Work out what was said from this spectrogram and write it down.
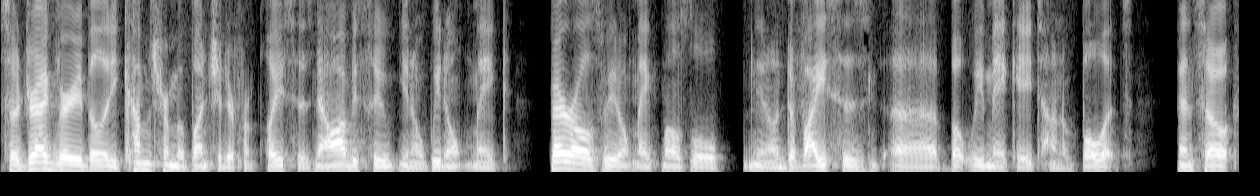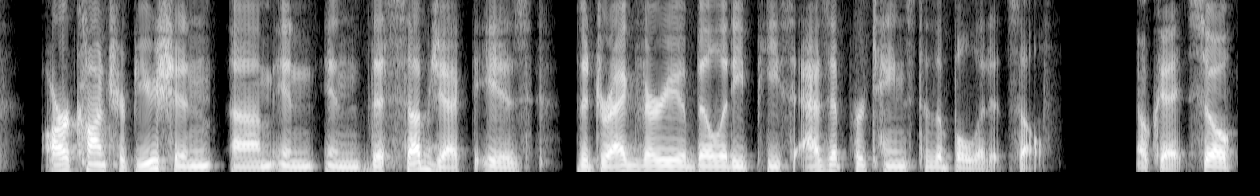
so drag variability comes from a bunch of different places. Now, obviously, you know we don't make barrels, we don't make muzzle, you know, devices, uh, but we make a ton of bullets. And so our contribution um, in in this subject is the drag variability piece as it pertains to the bullet itself. Okay, so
